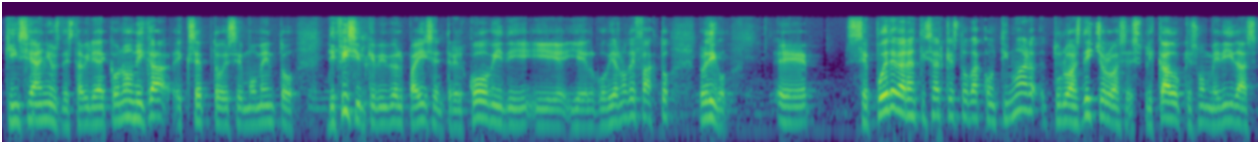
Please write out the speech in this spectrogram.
15 años de estabilidad económica, excepto ese momento difícil que vivió el país entre el COVID y, el gobierno de facto. Pero digo, ¿Se puede garantizar que esto va a continuar? Tú lo has dicho, lo has explicado, que son medidas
